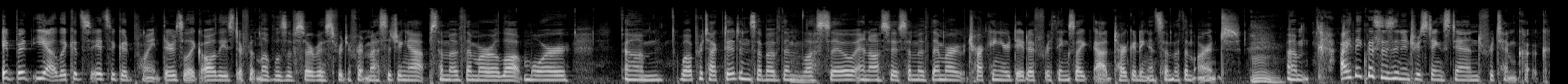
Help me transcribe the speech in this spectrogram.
it. But yeah, like it's it's a good point. There's like all these different levels of service for different messaging apps. Some of them are a lot more um, well protected, and some of them mm. less so. And also, some of them are tracking your data for things like ad targeting, and some of them aren't. Mm. Um, I think this is an interesting stand for Tim Cook.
